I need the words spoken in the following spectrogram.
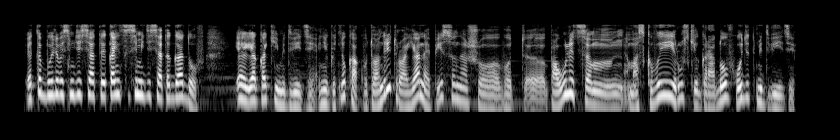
Это были 80-е, конец 70-х годов. Я, я какие медведи? Они говорят, ну как, вот у Андрея Труая написано, что вот э, по улицам Москвы и русских городов ходят медведи.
